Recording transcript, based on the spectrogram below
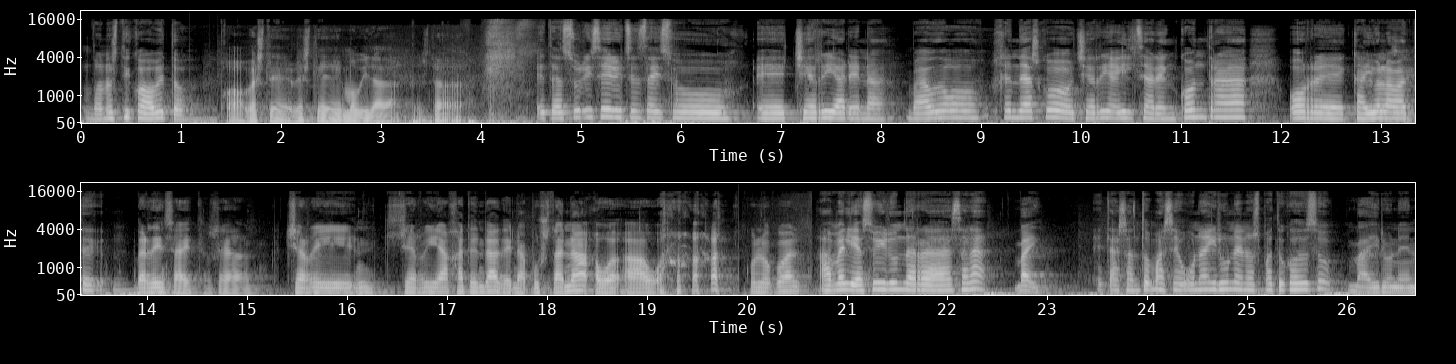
Donostiko hobeto. Jo, beste, beste movida da, ez da... Eta zuri zer iruditzen zaizu e, txerriarena? Ba, hau dago jende asko txerria hiltzearen kontra, hor e, kaiola batek... Berdin zait, osea, txerri, txerria jaten da dena pustana, hau, hau, con lo cual, Amelia, zu irundarra zara? Bai, Eta San Tomas eguna irunen ospatuko duzu? bai, irunen.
